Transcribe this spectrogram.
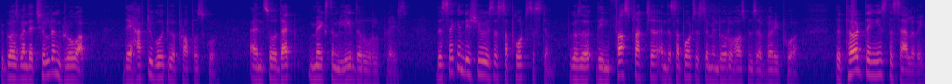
because when the children grow up they have to go to a proper school and so that makes them leave the rural place. The second issue is the support system because the, the infrastructure and the support system in rural hospitals are very poor. The third thing is the salary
